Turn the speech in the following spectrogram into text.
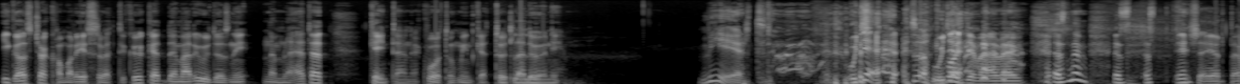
Igaz, csak hamar észrevettük őket, de már üldözni nem lehetett, kénytelnek voltunk mindkettőt lelőni. Miért? Ugye? Ez Ugye? mondja már meg. Ez nem, ez, ez én se értem.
